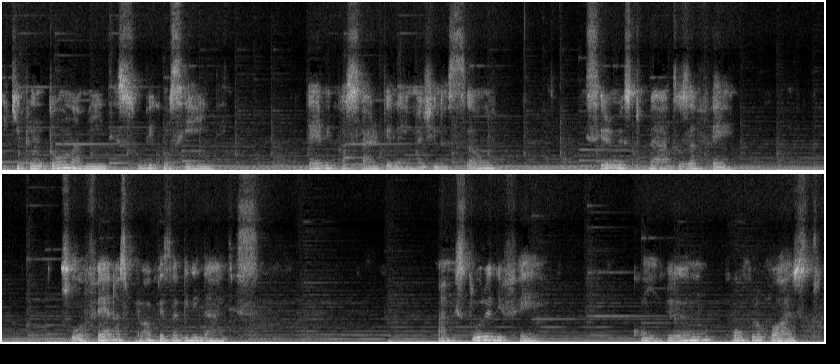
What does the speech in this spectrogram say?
e que plantou na mente subconsciente devem passar pela imaginação e ser misturados à fé. Sua fé nas próprias habilidades. A mistura de fé com um plano ou propósito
